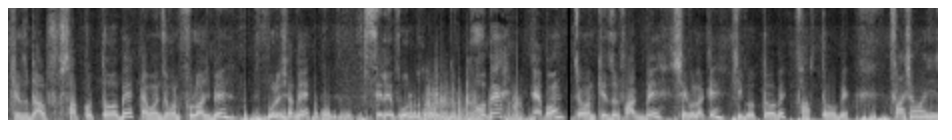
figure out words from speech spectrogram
খেজুর ডাল সাফ করতে হবে এবং যখন ফুল আসবে, ফুলের সাথে ছেলে ফুল করতে হবে এবং যখন খেজুর ফাঁকবে, সেগুলোকে কি করতে হবে? ফাঁকতে হবে। পাশাপাশি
